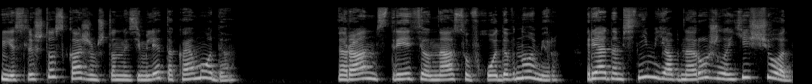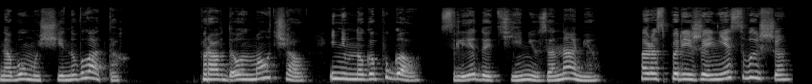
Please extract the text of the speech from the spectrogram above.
Если что, скажем, что на земле такая мода. Ран встретил нас у входа в номер. Рядом с ним я обнаружила еще одного мужчину в латах. Правда, он молчал и немного пугал, следуя тенью за нами. «Распоряжение свыше»,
